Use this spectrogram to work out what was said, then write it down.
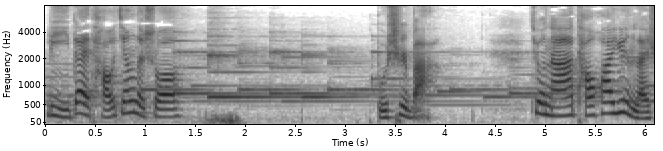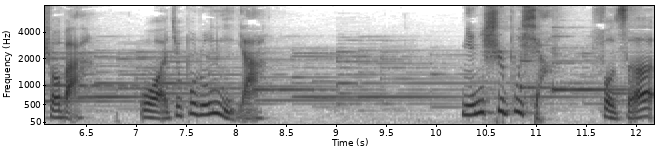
李代桃僵地说：“不是吧？就拿桃花运来说吧，我就不如你呀。您是不想，否则，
